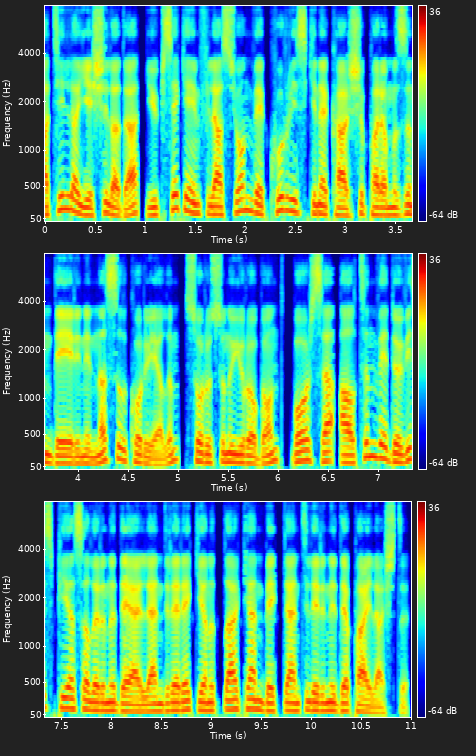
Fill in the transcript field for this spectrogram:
Atilla Yeşilada, yüksek enflasyon ve kur riskine karşı paramızın değerini nasıl koruyalım, sorusunu Eurobond, borsa, altın ve döviz piyasalarını değerlendirerek yanıtlarken beklentilerini de paylaştı.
